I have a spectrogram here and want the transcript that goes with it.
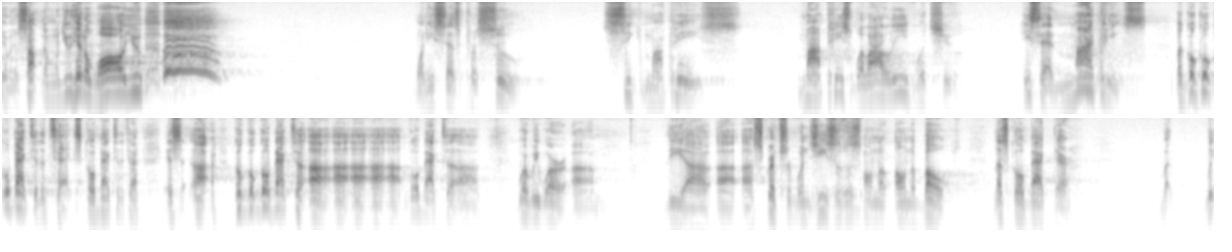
to, something, when you hit a wall, you, ah. When he says, pursue, seek my peace. My peace will I leave with you. He said, my peace but go, go, go back to the text. Go back to the text. It's, uh, go, go, go back to, uh, uh, uh, uh go back to where we were, um, the scripture when Jesus was on the, on the boat. Let's go back there. But we,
